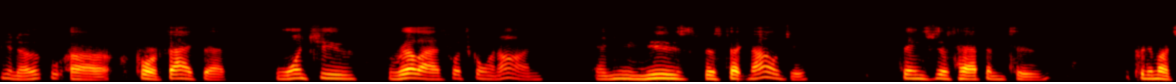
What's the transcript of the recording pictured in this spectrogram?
you know, uh, for a fact that once you realize what's going on and you use this technology, things just happen to pretty much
